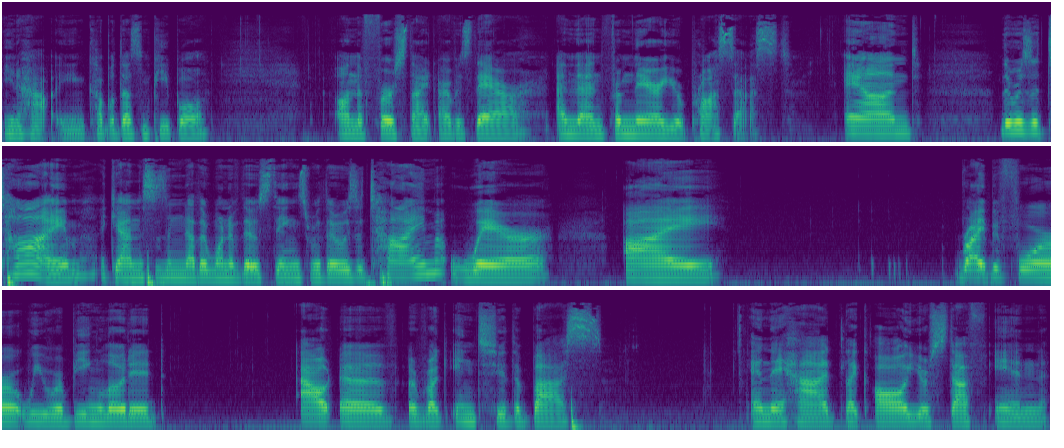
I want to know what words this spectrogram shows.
you know how, a couple dozen people on the first night I was there, and then from there you're processed. And there was a time, again, this is another one of those things where there was a time where I, right before we were being loaded out of a rug into the bus, and they had like all your stuff in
